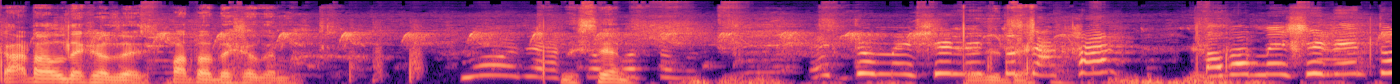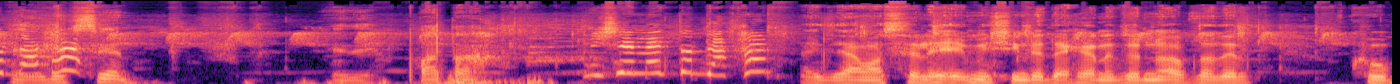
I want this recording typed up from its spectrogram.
কাঁঠাল দেখা যায় পাতা দেখা যায় না। দেখছেন? এই যে দেখছেন? এই যে পাতা। এই যে আমার ছেলে এই মেশিনটা দেখানোর জন্য আপনাদের খুব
